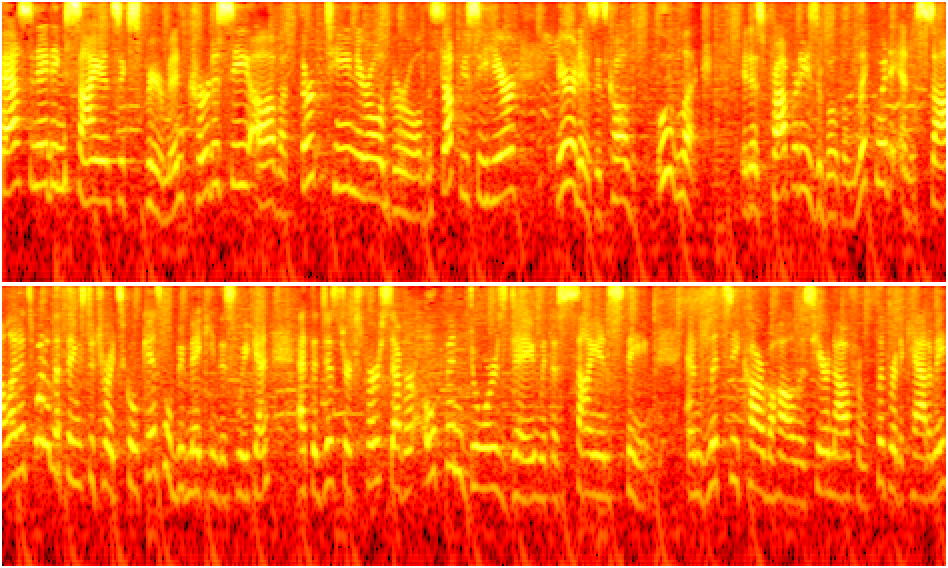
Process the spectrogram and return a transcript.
fascinating science experiment courtesy of a 13 year old girl. The stuff you see here, here it is. It's called Oobleck. It has properties of both a liquid and a solid. It's one of the things Detroit school kids will be making this weekend at the district's first ever Open Doors Day with a science theme. And Litzy Carbajal is here now from Clippert Academy.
